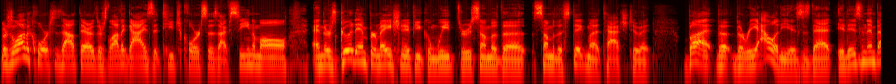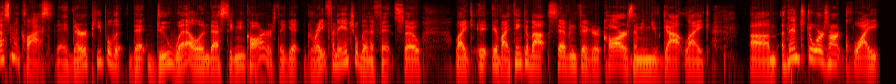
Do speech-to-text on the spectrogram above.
There's a lot of courses out there. There's a lot of guys that teach courses. I've seen them all, and there's good information if you can weed through some of the some of the stigma attached to it. But the the reality is is that it is an investment class today. There are people that, that do well investing in cars. They get great financial benefits. So like if I think about seven figure cars, I mean you've got like Um, Aventadors aren't quite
